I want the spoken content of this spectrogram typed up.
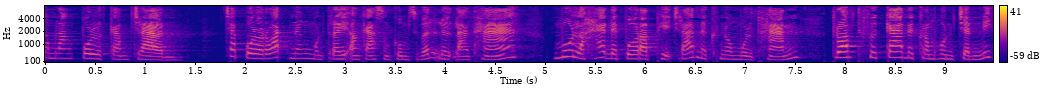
កម្លាំងពលកម្មច្រើន ចាប់ពលរដ្ឋនិងមន្ត្រីអង្គការសង្គមស៊ីវិលលើកឡើងថាមូលហេតុដែលពលរដ្ឋភៀសច្រើននៅក្នុងមូលដ្ឋានទ្រាំធ្វើការនៅក្រុមហ៊ុនចិននេះ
